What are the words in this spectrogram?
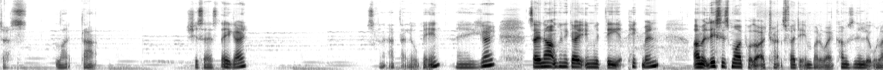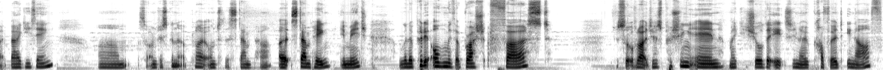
Just like that. She says, there you go. Just going to add that little bit in. There you go. So now I'm going to go in with the pigment. Um, this is my pot that I transferred it in, by the way. It comes in a little like baggy thing. Um, so I'm just going to apply it onto the stamper, uh, stamping image. I'm going to put it on with a brush first. Just sort of like just pushing it in, making sure that it's, you know, covered enough.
